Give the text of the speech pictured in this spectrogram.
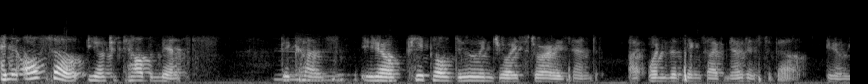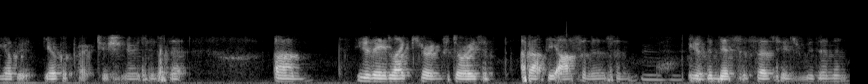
and also you know to tell the myths because mm. you know people do enjoy stories, and I, one of the things I've noticed about you know yoga yoga practitioners is that um, you know, they like hearing stories of, about the asanas and mm-hmm. you know the myths associated with them, and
